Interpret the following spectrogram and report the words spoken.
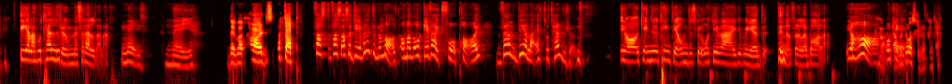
Dela hotellrum med föräldrarna. Nej. Nej. Det var hard stop. Fast, fast alltså det är väl inte normalt? Om man åker iväg två par, vem delar ett hotellrum? Ja okej, nu tänkte jag om du skulle åka iväg med dina föräldrar bara. Jaha, Ja, okej. ja, men då skulle det funka.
